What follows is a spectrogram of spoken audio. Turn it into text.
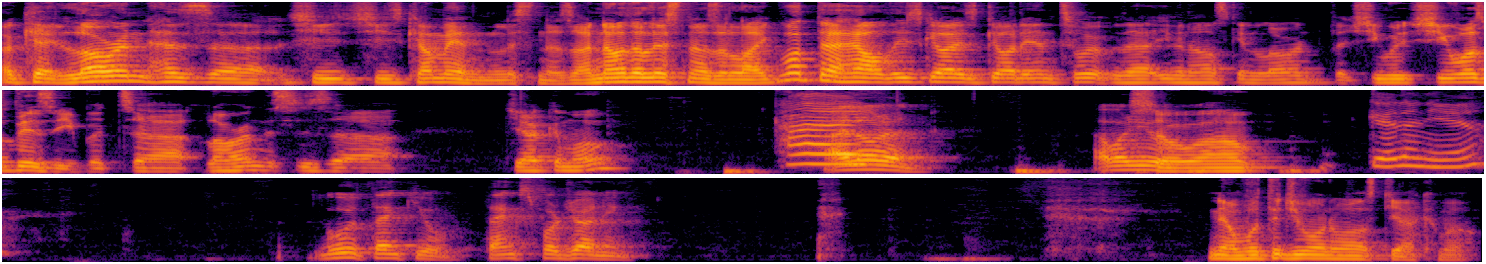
okay, Lauren has uh, she she's come in, listeners. I know the listeners are like, "What the hell? These guys got into it without even asking Lauren." But she was she was busy. But uh, Lauren, this is uh, Giacomo. Hi. Hi, Lauren. How are you? So uh, Good and you? Good, thank you. Thanks for joining. now, what did you want to ask Giacomo?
